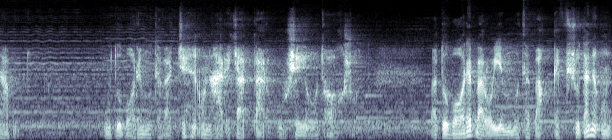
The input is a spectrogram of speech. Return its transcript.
نبود او دوباره متوجه آن حرکت در گوشه اتاق شد و دوباره برای متوقف شدن آن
